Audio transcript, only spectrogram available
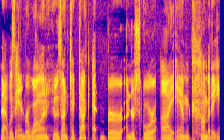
That was Amber Wallen, who is on TikTok at burr underscore I am comedy.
